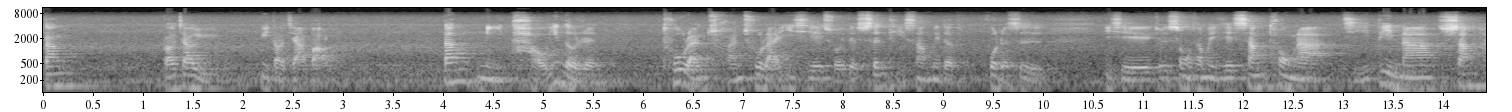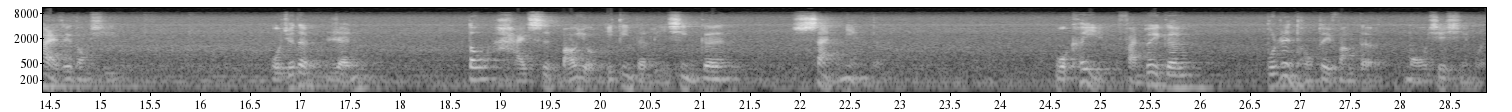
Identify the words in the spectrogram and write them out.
当高佳宇遇到家暴了，当你讨厌的人突然传出来一些所谓的身体上面的，或者是一些就是生活上面一些伤痛啊、疾病啊、伤害这些东西，我觉得人都还是保有一定的理性跟善念的。我可以反对跟不认同对方的某一些行为，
